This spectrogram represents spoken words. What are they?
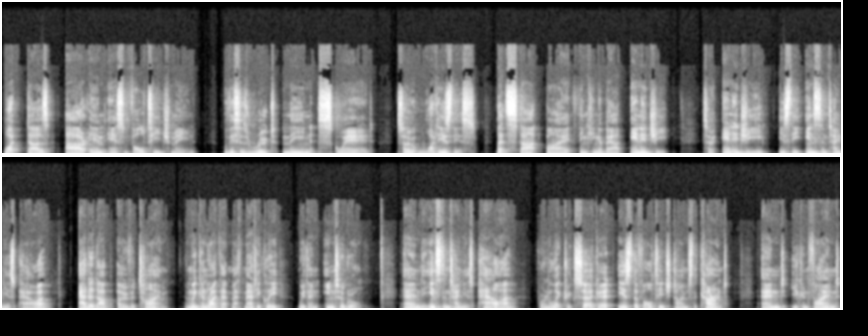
what does RMS voltage mean? Well, this is root mean squared. So what is this? Let's start by thinking about energy. So energy is the instantaneous power added up over time. And we can write that mathematically with an integral. And the instantaneous power for an electric circuit is the voltage times the current. And you can find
